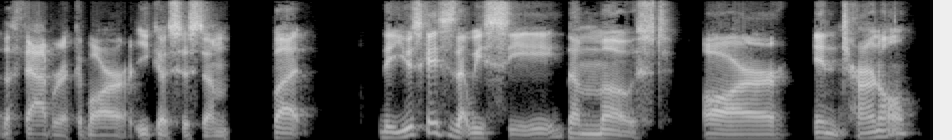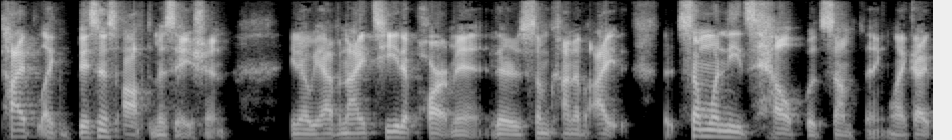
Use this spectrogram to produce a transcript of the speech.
the fabric of our ecosystem. But the use cases that we see the most are internal type, like business optimization. You know, we have an IT department. There's some kind of I someone needs help with something. Like I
